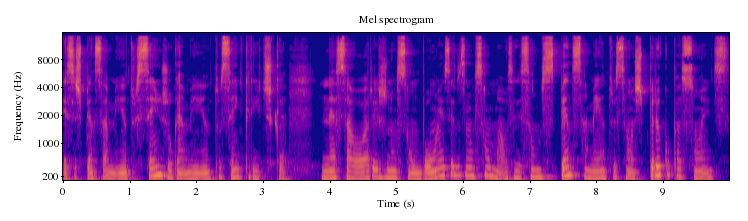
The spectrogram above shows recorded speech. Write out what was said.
esses pensamentos sem julgamento, sem crítica. Nessa hora eles não são bons, eles não são maus, eles são os pensamentos, são as preocupações,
